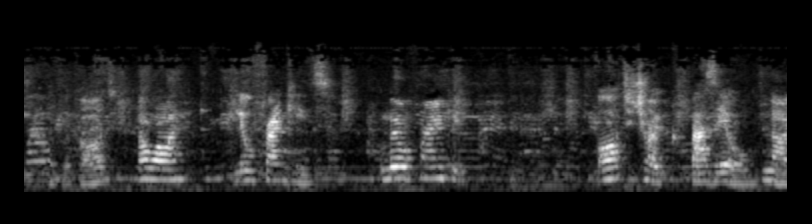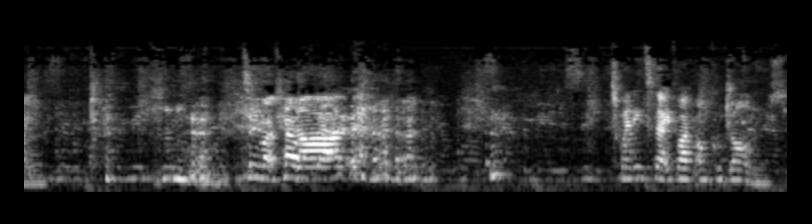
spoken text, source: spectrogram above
Well, the cards. Oh, why? Lil Frankie's. Lil Frankie. Artichoke basil. No. Mm. Too much health there. No. 20 to 35 Uncle John's.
